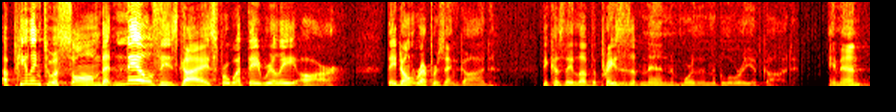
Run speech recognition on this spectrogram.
appealing to a psalm that nails these guys for what they really are. They don't represent God because they love the praises of men more than the glory of God. Amen?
